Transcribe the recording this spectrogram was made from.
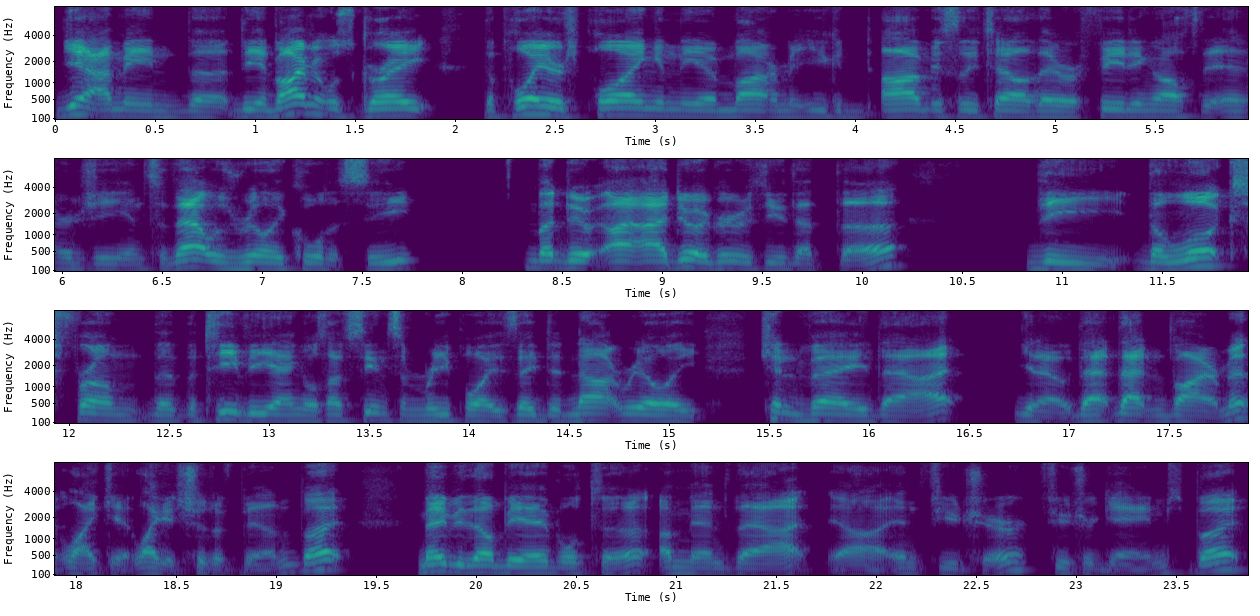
yeah, I mean the the environment was great. The players playing in the environment, you could obviously tell they were feeding off the energy, and so that was really cool to see but do I, I do agree with you that the the the looks from the, the TV angles, I've seen some replays, they did not really convey that, you know, that that environment like it like it should have been. But maybe they'll be able to amend that uh, in future future games. But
